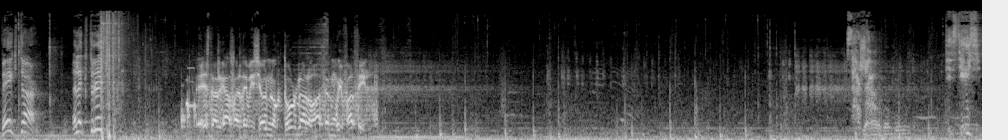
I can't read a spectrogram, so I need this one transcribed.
Victor! Electric! Estas gafas de visión nocturna lo hacen muy fácil. Саша! Ты здесь?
